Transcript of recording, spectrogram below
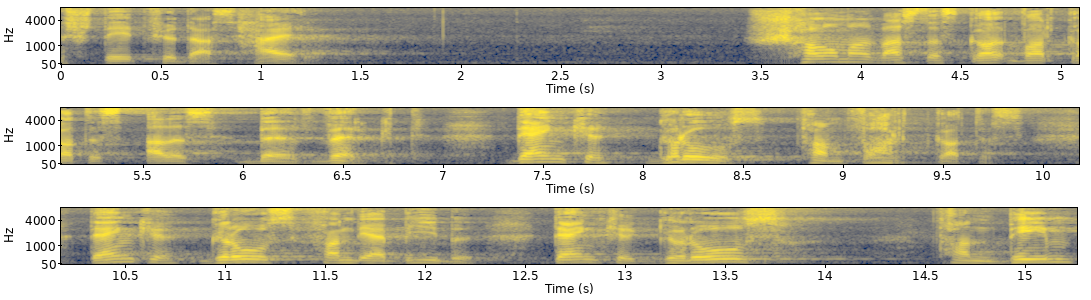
Es steht für das Heil. Schau mal, was das Wort Gottes alles bewirkt. Denke groß vom Wort Gottes. Denke groß von der Bibel. Denke groß von dem,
